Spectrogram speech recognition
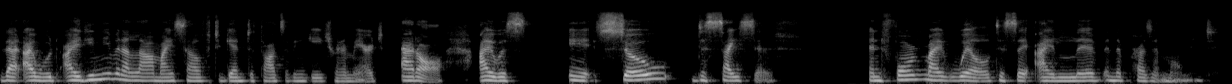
that I would I didn't even allow myself to get into thoughts of engagement and marriage at all. I was Eh, so decisive and formed my will to say, I live in the present moment.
